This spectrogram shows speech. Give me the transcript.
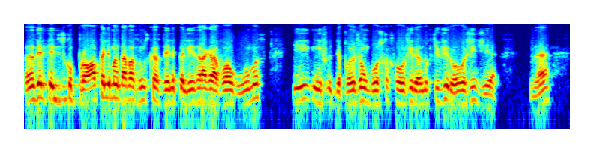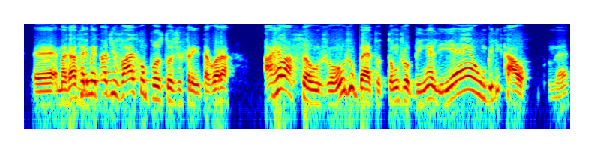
Antes dele ter disco próprio, ele mandava as músicas dele para Elise, ela gravou algumas, e, depois o João Bosco acabou virando o que virou hoje em dia. Né? É, mas ela se alimentava de vários compositores diferentes. Agora, a relação João Gilberto Tom Jobim ali é umbilical, né?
